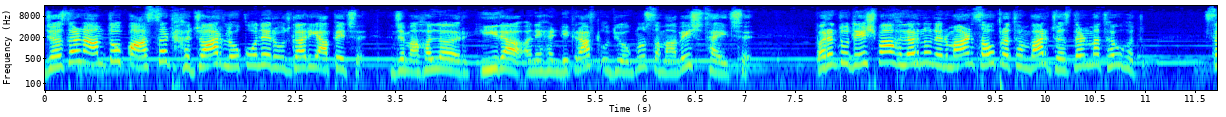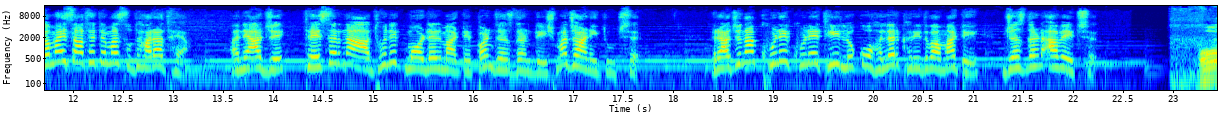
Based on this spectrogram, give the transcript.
જસદણ આમ તો પાસઠ હજાર લોકોને રોજગારી આપે છે, જેમાં હલર, હીરા અને હેન્ડીક્રાફ્ટ ઉદ્યોગનો સમાવેશ થાય છે. પરંતુ દેશમાં હલરનું નિર્માણ સૌ પ્રથમવાર જસદણમાં થયું હતું. સમય સાથે તેમાં સુધારા થયા. અને આજે થ્રેસરના આધુનિક મોડેલ માટે પણ જસદણ દેશમાં જાણીતું છે. રાજ્યના ખૂણે ખૂણેથી લોકો હલર ખરીદવા માટે જસદણ આવે છે. હું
